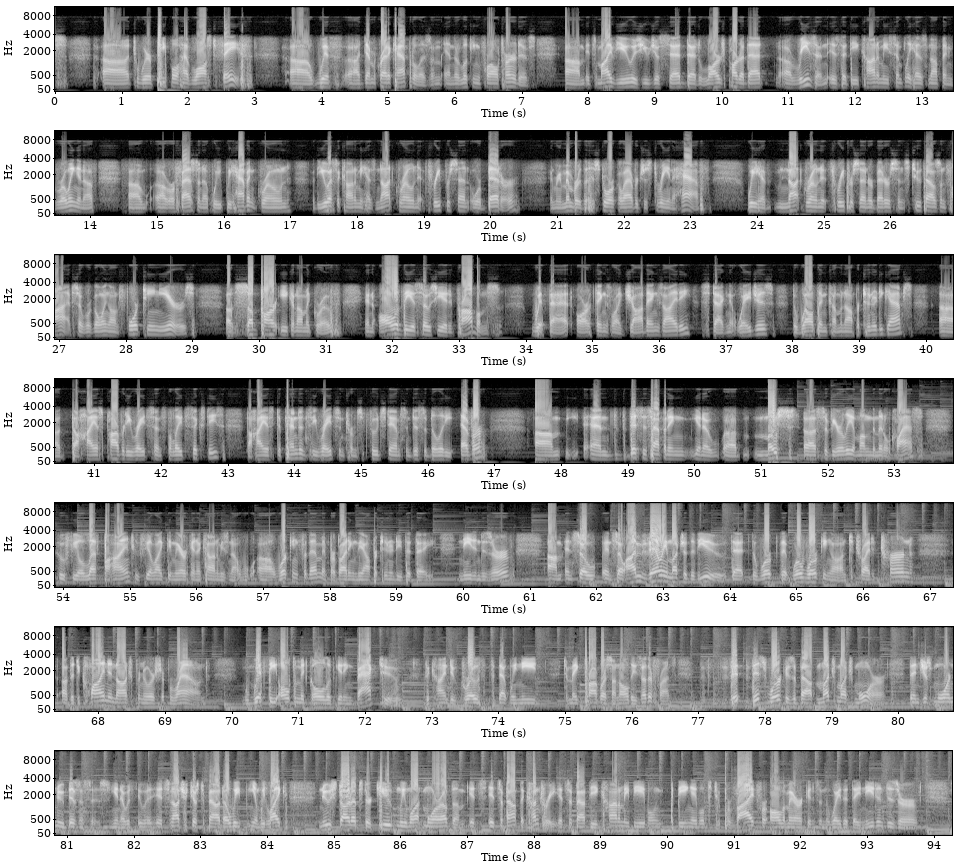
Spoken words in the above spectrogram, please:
uh, to where people have lost faith uh, with uh, democratic capitalism, and they're looking for alternatives. Um, it's my view, as you just said, that a large part of that uh, reason is that the economy simply has not been growing enough uh, or fast enough. We we haven't grown. The U.S. economy has not grown at three percent or better. And remember, the historical average is three and a half. We have not grown at three percent or better since 2005. So we're going on 14 years of subpar economic growth, and all of the associated problems with that are things like job anxiety, stagnant wages, the wealth, income, and opportunity gaps, uh, the highest poverty rates since the late 60s, the highest dependency rates in terms of food stamps and disability ever. Um, and this is happening, you know, uh, most uh, severely among the middle class, who feel left behind, who feel like the American economy is not uh, working for them and providing the opportunity that they need and deserve. Um, and so, and so, I'm very much of the view that the work that we're working on to try to turn uh, the decline in entrepreneurship around, with the ultimate goal of getting back to the kind of growth that we need to make progress on all these other fronts this work is about much, much more than just more new businesses. You know, it's not just about oh we you know we like new startups, they're cute, and we want more of them. It's it's about the country. It's about the economy being able being able to provide for all Americans in the way that they need and deserve,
